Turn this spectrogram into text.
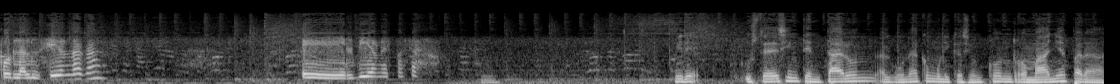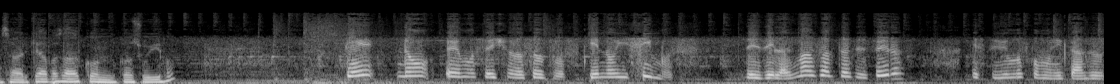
por la Luciérnaga eh, el viernes pasado. Mire, ¿ustedes intentaron alguna comunicación con Romaña para saber qué ha pasado con, con su hijo? ¿Qué no hemos hecho nosotros? ¿Qué no hicimos? Desde las más altas esferas estuvimos comunicándonos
